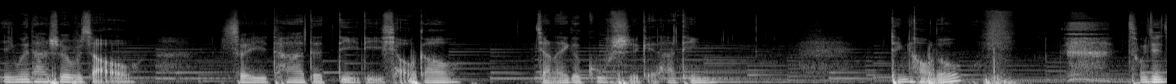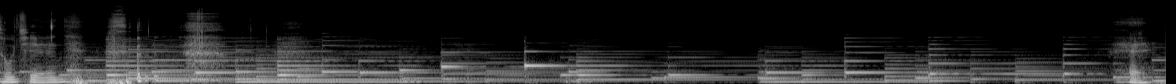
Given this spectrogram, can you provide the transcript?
因为他睡不着，所以他的弟弟小高讲了一个故事给他听。听好喽！从前，从前。嘿。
